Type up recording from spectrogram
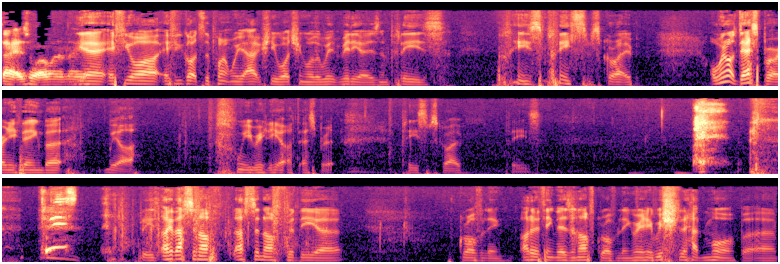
That is what I want to know. Yeah, if you are, if you got to the point where you're actually watching all the videos, then please, please, please subscribe. Oh, we're not desperate or anything, but we are. we really are desperate. Please subscribe, please. Please. Please. Oh, that's enough. That's enough with the uh, groveling. I don't think there's enough groveling. Really, we should have had more. But um,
